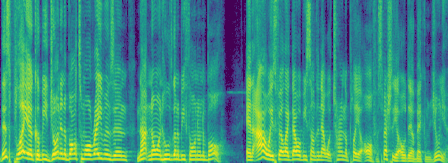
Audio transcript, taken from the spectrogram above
This player could be joining the Baltimore Ravens and not knowing who's going to be throwing on the ball. And I always felt like that would be something that would turn the player off, especially Odell Beckham Jr.,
